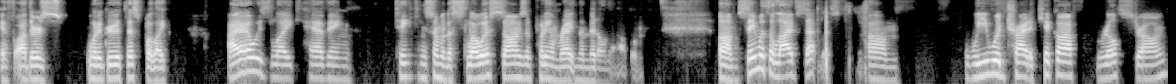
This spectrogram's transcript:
if others would agree with this, but like I always like having taking some of the slowest songs and putting them right in the middle of the album. Um, same with the live set list. Um, we would try to kick off real strong,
